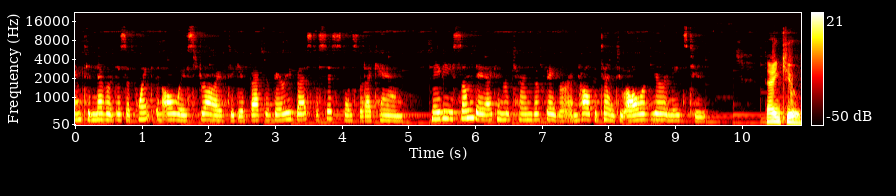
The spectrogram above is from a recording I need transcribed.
am to never disappoint and always strive to give back the very best assistance that I can. Maybe someday I can return the favor and help attend to all of your needs too. Thank you.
